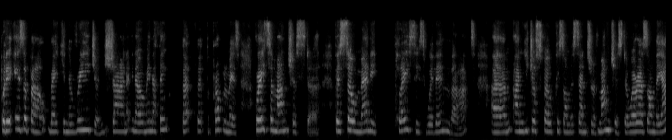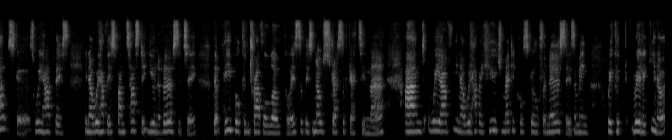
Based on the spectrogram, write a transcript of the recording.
but it is about making the region shine. You know i mean i think that, that the problem is greater manchester there's so many places within that um, and you just focus on the center of manchester whereas on the outskirts we have this you know we have this fantastic university that people can travel locally so there's no stress of getting there. And we have you know we have a huge medical school for nurses. I mean we could really, you know,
